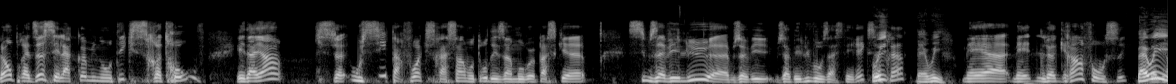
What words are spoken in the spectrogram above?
on pourrait dire c'est la communauté qui se retrouve. Et d'ailleurs, qui se, aussi parfois qui se rassemble autour des amoureux. Parce que si vous avez lu, euh, vous, avez, vous avez lu vos Astérix, oui, Fred? Ben oui. Mais, euh, mais le Grand Fossé. Ben oui,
